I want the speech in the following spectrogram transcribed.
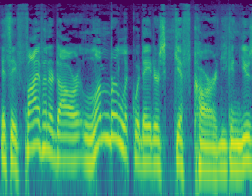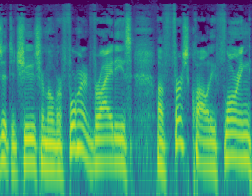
It's a $500 Lumber Liquidators gift card. You can use it to choose from over 400 varieties of first quality flooring,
